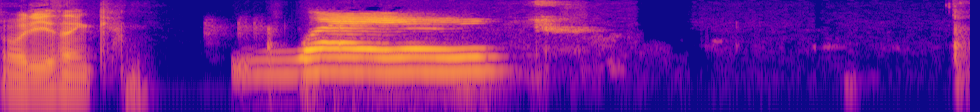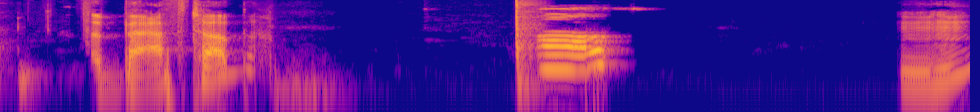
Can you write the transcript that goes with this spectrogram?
What do you think? way The bathtub? Oh. Mm-hmm.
